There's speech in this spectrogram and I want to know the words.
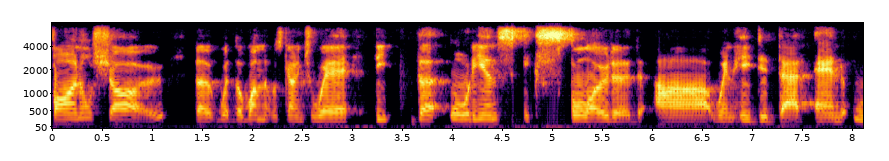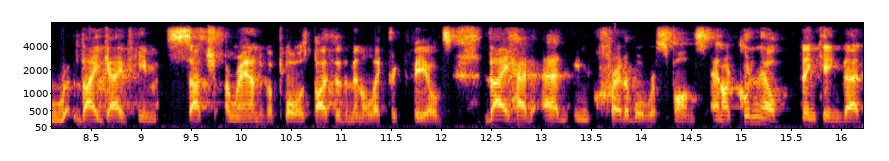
final show, the the one that was going to wear the the audience exploded uh, when he did that, and r- they gave him such a round of applause. Both of them in Electric Fields, they had an incredible response, and I couldn't help thinking that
